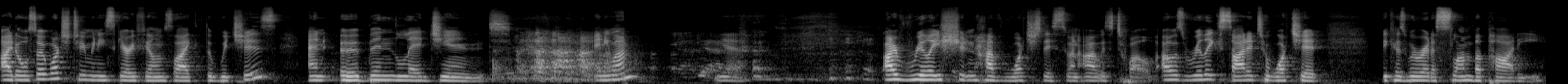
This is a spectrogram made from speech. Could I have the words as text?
I'd also watched too many scary films like The Witches and Urban Legend. Anyone? Yeah. I really shouldn't have watched this when I was 12. I was really excited to watch it because we were at a slumber party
